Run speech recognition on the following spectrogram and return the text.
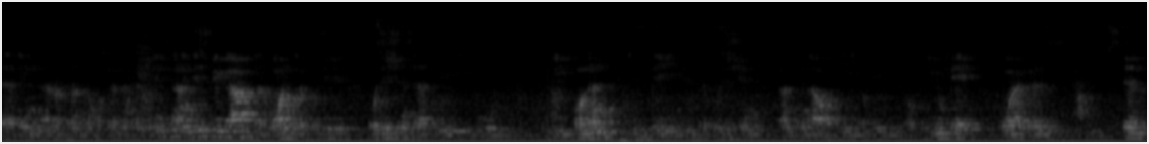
uh, in a referendum of self-determination. In this regard, one of the position, positions that we, we, we commend is the, is the position of the, of the, of the UK, where there is still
